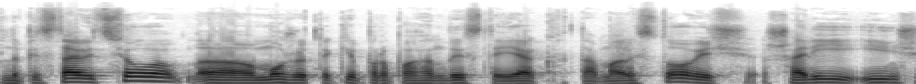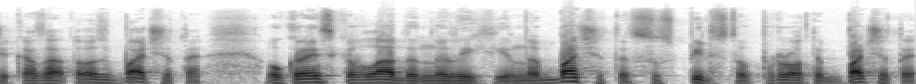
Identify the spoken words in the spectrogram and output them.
На підставі цього е, можуть такі пропагандисти, як там Арестович, Шарій, і інші казати: ось бачите, українська влада нелегітимна, бачите, суспільство проти, бачите,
